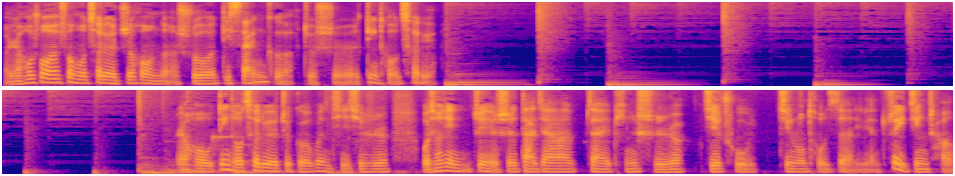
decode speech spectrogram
然后说完分红策略之后呢，说第三个就是定投策略。然后定投策略这个问题，其实我相信这也是大家在平时接触。金融投资里面最经常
